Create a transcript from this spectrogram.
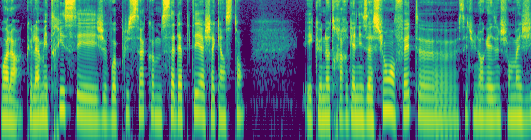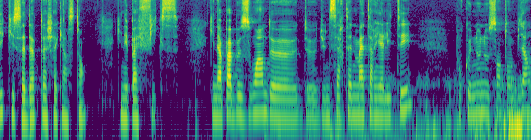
Voilà, que la maîtrise, c'est, je vois plus ça comme s'adapter à chaque instant. Et que notre organisation, en fait, euh, c'est une organisation magique qui s'adapte à chaque instant, qui n'est pas fixe, qui n'a pas besoin d'une certaine matérialité pour que nous nous sentons bien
